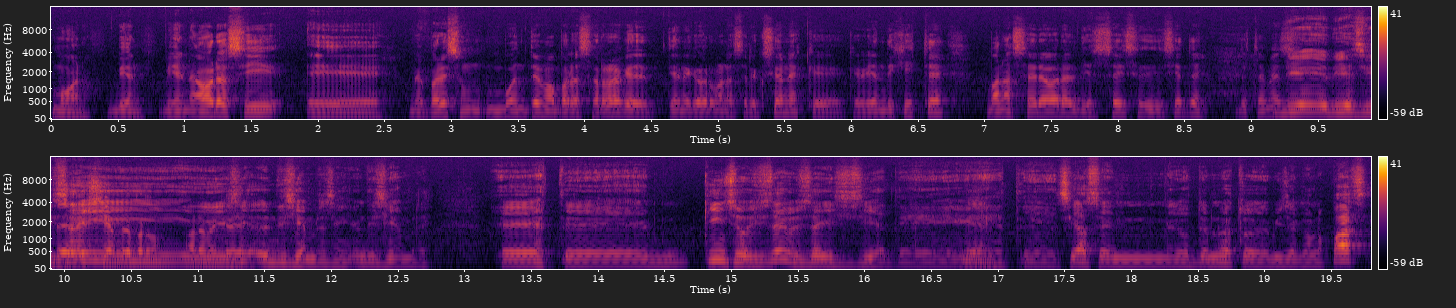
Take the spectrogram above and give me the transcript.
Bueno, bien, bien. Ahora sí, eh, me parece un, buen tema para cerrar que tiene que ver con las elecciones que, bien dijiste. ¿Van a ser ahora el 16 y 17 de este mes? 16 de diciembre, perdón. en diciembre, sí, en diciembre. Este, 15 o 16 o 16 17. Este, se hace en el hotel nuestro de Villa Carlos Paz.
